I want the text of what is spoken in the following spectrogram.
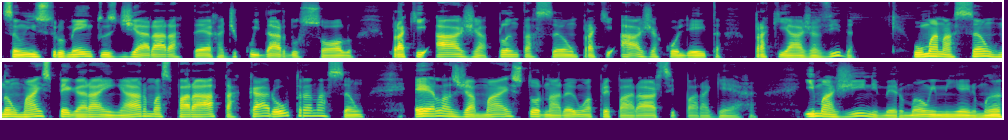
são instrumentos de arar a terra, de cuidar do solo, para que haja plantação, para que haja colheita, para que haja vida. Uma nação não mais pegará em armas para atacar outra nação, elas jamais tornarão a preparar-se para a guerra. Imagine, meu irmão e minha irmã,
